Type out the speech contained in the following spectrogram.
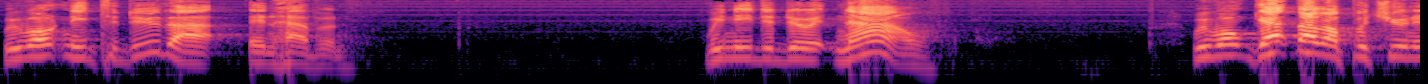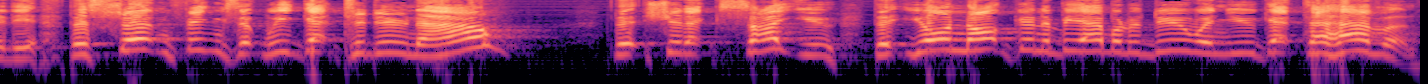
We won't need to do that in heaven. We need to do it now. We won't get that opportunity. There's certain things that we get to do now that should excite you that you're not going to be able to do when you get to heaven.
